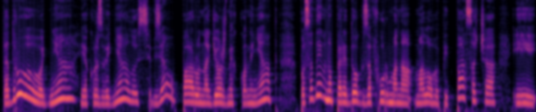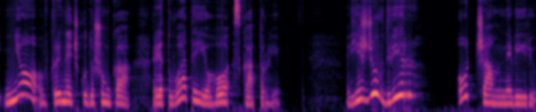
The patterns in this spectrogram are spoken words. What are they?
Та другого дня, як розвиднялось, взяв пару надьожних коненят, посадив напередок за фурмана малого підпасача і ньо в криничку до шумка рятувати його з каторги. В'їжджу в двір, очам не вірю.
